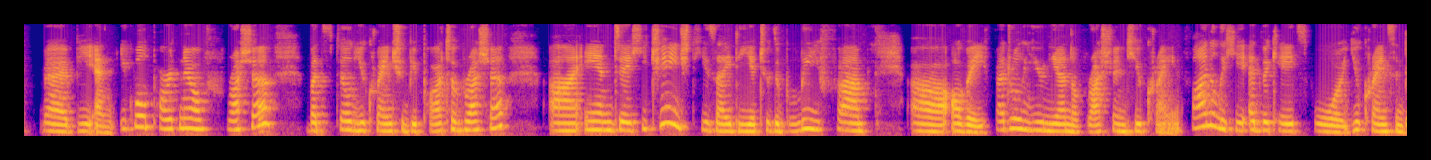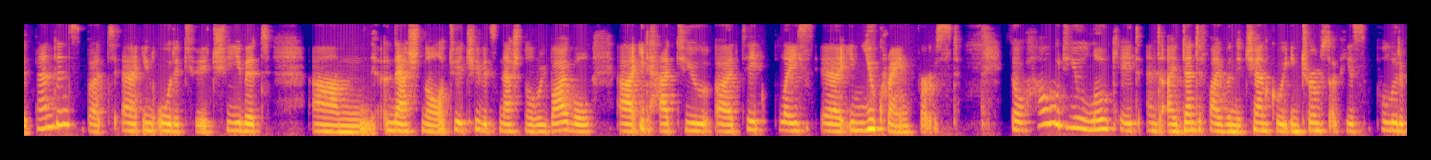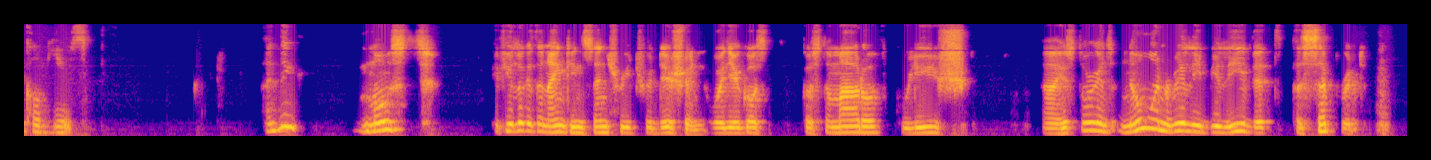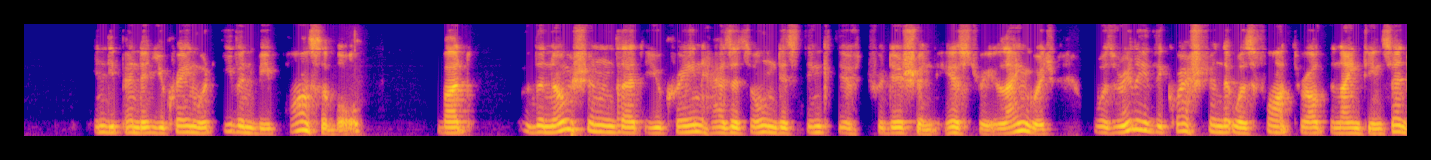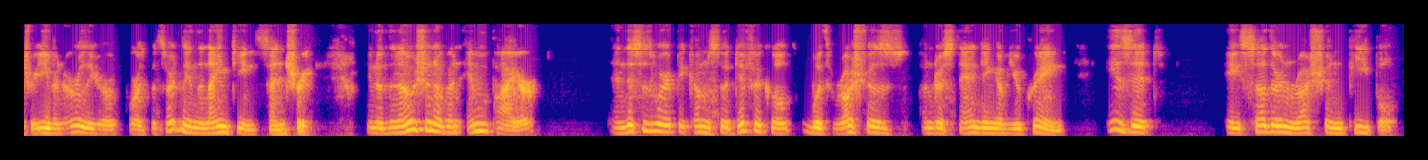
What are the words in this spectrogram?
be an equal partner of Russia, but still Ukraine should be part of Russia, uh, and uh, he changed his idea to the belief um, uh, of a federal union of Russia and Ukraine. Finally, he advocates for Ukraine's independence, but in order to achieve it, um, national to achieve its national revival, it had to take place in Ukraine first. So, how would you locate and identify Vynnychenko in terms of his political views? I think most if you look at the 19th century tradition, whether you go Kostomarov, Kulish, uh, historians, no one really believed that a separate independent Ukraine would even be possible. But the notion that Ukraine has its own distinctive tradition, history, language was really the question that was fought throughout the 19th century, even earlier, of course, but certainly in the 19th century. You know, the notion of an empire and this is where it becomes so difficult with Russia's understanding of Ukraine. Is it a southern Russian people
